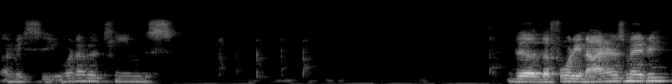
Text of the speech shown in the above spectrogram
let me see. What other teams? The the 49ers maybe?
